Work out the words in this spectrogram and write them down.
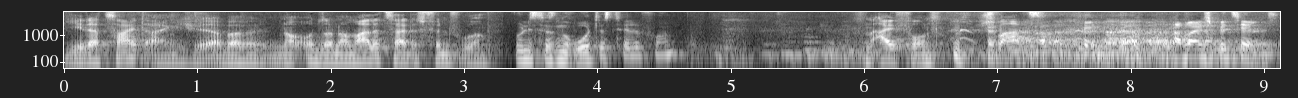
Jederzeit eigentlich, aber unsere normale Zeit ist 5 Uhr. Und ist das ein rotes Telefon? ein iPhone, schwarz. Aber ein spezielles?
